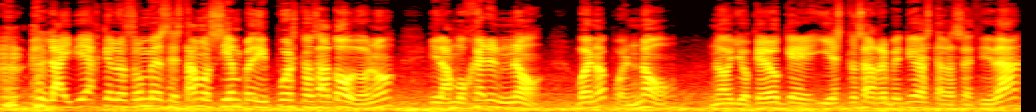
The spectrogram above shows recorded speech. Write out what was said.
la idea es que los hombres estamos siempre dispuestos a todo, ¿no? Y las mujeres no. Bueno, pues no. No, yo creo que, y esto se ha repetido hasta la sociedad,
